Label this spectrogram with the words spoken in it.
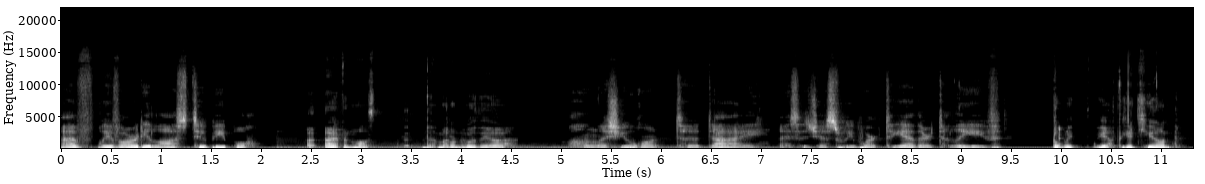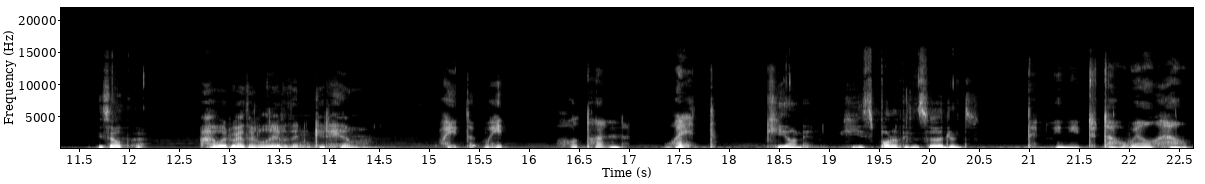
I've we've already lost two people. I, I haven't lost them. I don't know who they are. Well, unless you want to die, I suggest we work together to leave. But we we have to get Keon. He's out there. I would rather live than get him. Wait, wait, hold on. What? Keon, he's part of the insurgents. Then we need to tell Wilhelm.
